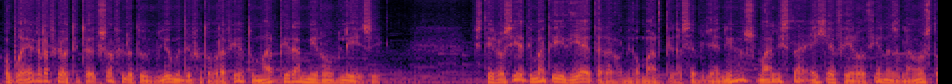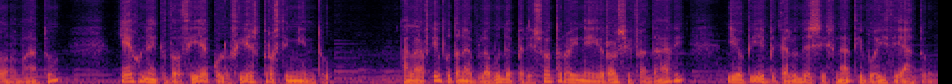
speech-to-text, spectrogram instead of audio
όπου έγραφε ότι το εξώφυλλο του βιβλίου με τη φωτογραφία του μάρτυρα μυροβλίζει. Στη Ρωσία τιμάται ιδιαίτερα ο νεομάρτυρας Ευγένιος, μάλιστα έχει αφιερωθεί ένας ναός στο όνομά του και έχουν εκδοθεί ακολουθίες προς τιμήν του. Αλλά αυτοί που τον ευλαβούνται περισσότερο είναι οι Ρώσοι φαντάροι, οι οποίοι επικαλούνται συχνά τη βοήθειά του.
